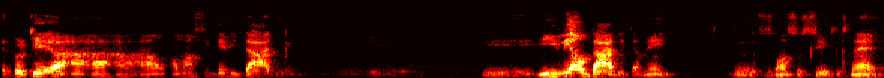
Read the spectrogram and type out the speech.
é porque há, há, há uma fidelidade e, e, e, lealdade também dos nossos filhos, né?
